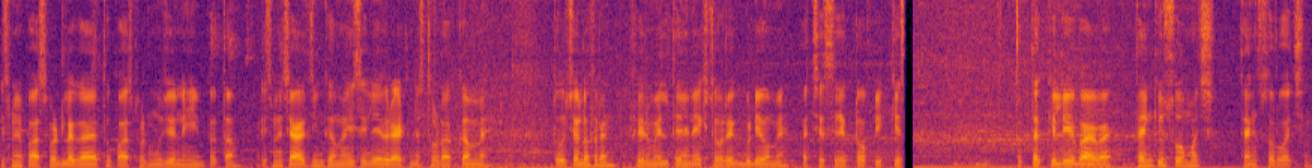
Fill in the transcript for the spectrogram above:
इसमें पासवर्ड लगा है तो पासवर्ड मुझे नहीं पता। इसमें चार्जिंग कम है, इसीलिए ब्राइटनेस थोड़ा कम है। तो चलो फ्रेंड फिर मिलते हैं नेक्स्ट और एक वीडियो में अच्छे से एक टॉपिक के तब तक के लिए bye bye thank you so much thanks for watching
